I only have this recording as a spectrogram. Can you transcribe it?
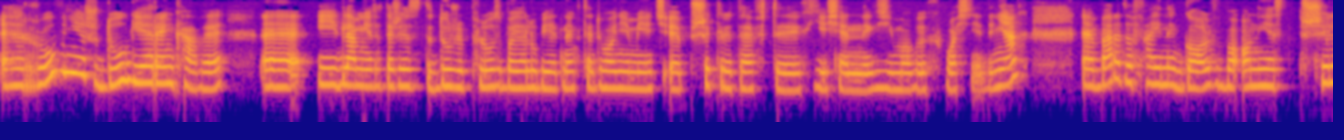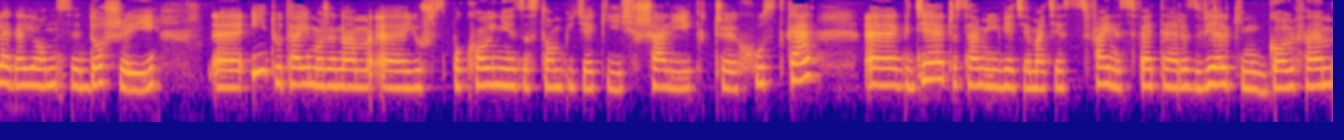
E, również długie rękawy e, i dla mnie to też jest duży plus, bo ja lubię jednak te dłonie mieć przykryte w tych jesiennych, zimowych właśnie dniach. Bardzo fajny golf, bo on jest przylegający do szyi. E, I tutaj może nam e, już spokojnie zastąpić jakiś szalik czy chustkę, e, gdzie czasami, wiecie, macie fajny sweter z wielkim golfem,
